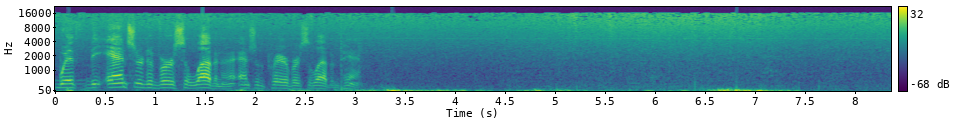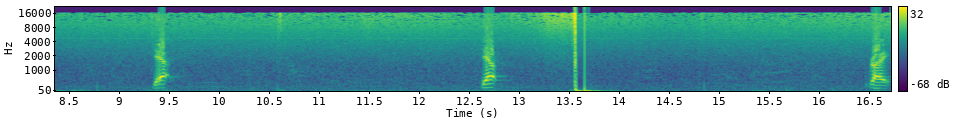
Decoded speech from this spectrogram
with the answer to verse 11, answer to the prayer verse 11. Pam. Yep. Yep. Right.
